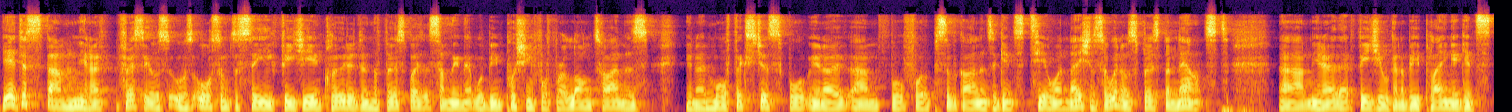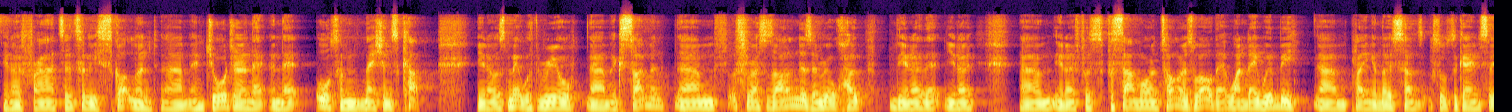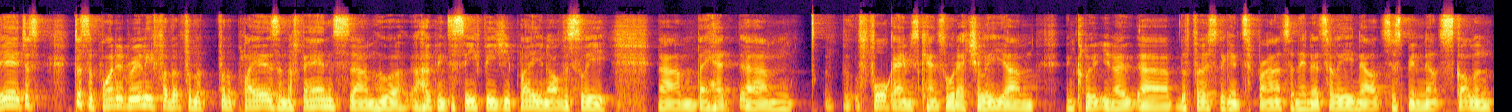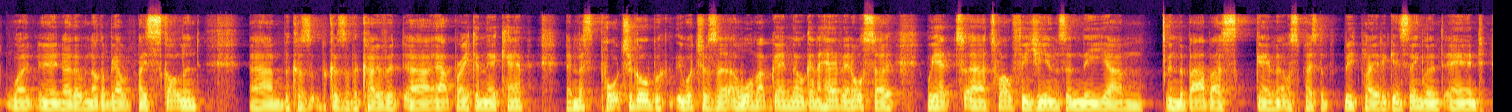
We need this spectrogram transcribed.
Yeah, just um, you know, firstly, it was, it was awesome to see Fiji included in the first place. It's something that we've been pushing for for a long time, as you know, more fixtures for you know um, for for the Pacific Islands against Tier One nations. So when it was first announced, um, you know, that Fiji were going to be playing against, you know, France, Italy, Scotland, um, and Georgia in that in that Autumn Nations Cup. You know, it was met with real um, excitement um, for, us as islanders and real hope. You know that you know, um, you know, for, for Samoa and Tonga as well, that one day we'd be um, playing in those sorts of games. So yeah, just disappointed really for the for the for the players and the fans who are hoping to see Fiji play. You know, obviously they had four games cancelled actually, um, include you know uh, the first against France and then Italy. Now it's just been announced Scotland won't you know they were not going to be able to play Scotland um, because because of the COVID uh, outbreak in their camp. They missed Portugal, which was a, a warm up game they were going to have, and also we had uh, 12 Fijians in the um, in the Barbas game that was supposed to be played against England, and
